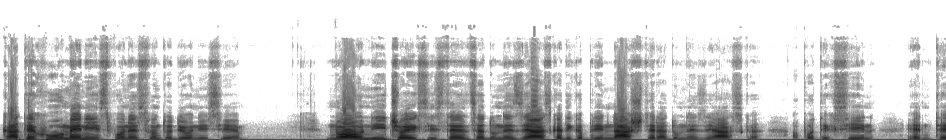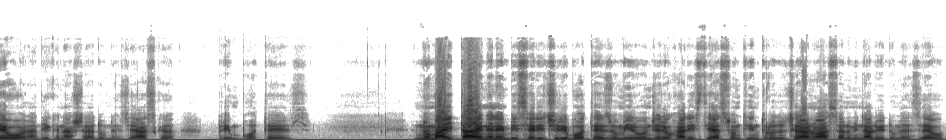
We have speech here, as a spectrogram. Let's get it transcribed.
Catehumenii, spune Sfântul Dionisie, nu au nicio existență dumnezească, adică prin nașterea dumnezească, apotexin, enteon, adică nașterea dumnezească, prin botez. Numai tainele în bisericirii, botezul, mirungere, Euharistia sunt introducerea noastră în lumina lui Dumnezeu,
